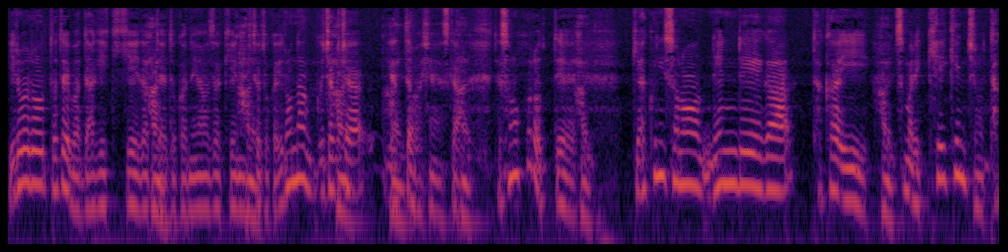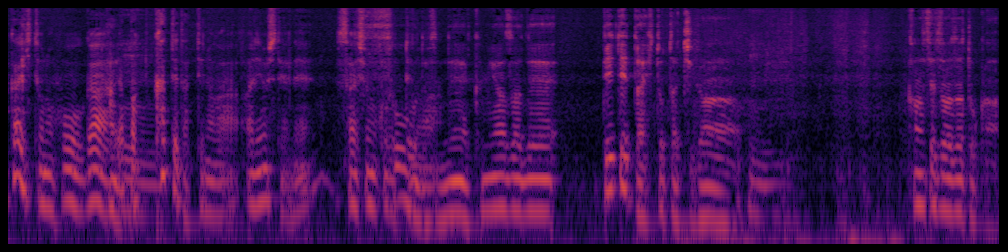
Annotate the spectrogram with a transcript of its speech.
い。ろい。ろ例えば打撃系だったりとか寝技系の人とかい。ろんなぐちゃぐちゃやったわけじゃないですか、でその頃って、逆にその年齢が高い、はい、つまり経験値の高い人の方がやっぱ勝ってたっていうのがありましたよね、最初の頃っていうのは。そうですね。組み技で出てた人たちが、関節技とか、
